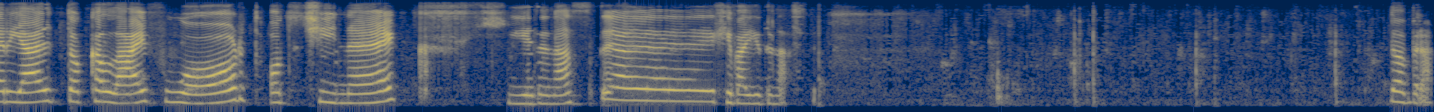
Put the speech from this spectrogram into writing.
serial Toka Life World, odcinek 11, e, chyba 11. Dobra.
